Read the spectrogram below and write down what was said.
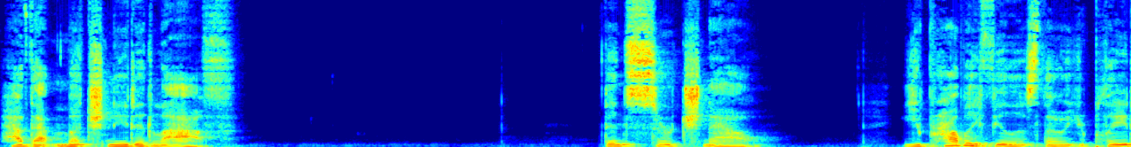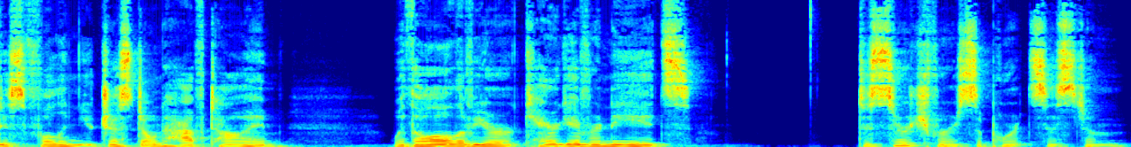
have that much needed laugh, then search now. You probably feel as though your plate is full and you just don't have time with all of your caregiver needs to search for a support system.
